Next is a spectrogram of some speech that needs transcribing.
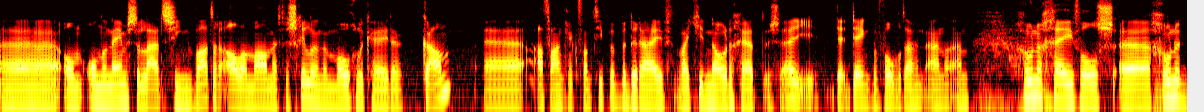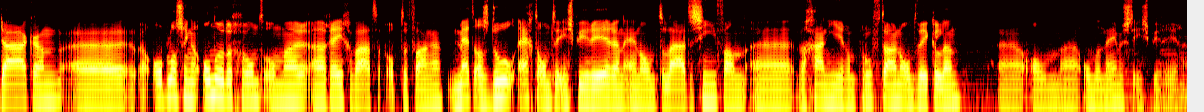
Uh, om ondernemers te laten zien wat er allemaal met verschillende mogelijkheden kan. Uh, afhankelijk van type bedrijf, wat je nodig hebt. Dus denk bijvoorbeeld aan, aan, aan groene gevels, groene daken, oplossingen onder de grond om regenwater op te vangen. Met als doel echt om te inspireren en om te laten zien van we gaan hier een proeftuin ontwikkelen om uh, ondernemers te inspireren.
